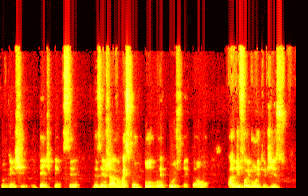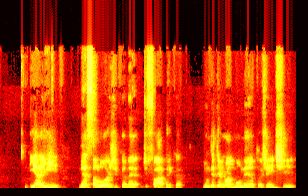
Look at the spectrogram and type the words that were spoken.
tudo que a gente entende que tem que ser desejável, mas com pouco recurso. Né? Então, ali foi muito disso. E aí, nessa lógica né, de fábrica, em um determinado momento, a gente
